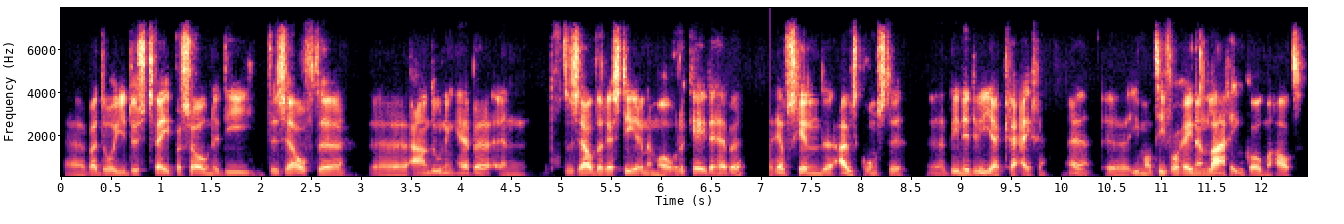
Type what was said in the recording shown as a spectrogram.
Waardoor je dus twee personen die dezelfde aandoening hebben en toch dezelfde resterende mogelijkheden hebben, heel verschillende uitkomsten binnen de WIA krijgen. Iemand die voorheen een laag inkomen had,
